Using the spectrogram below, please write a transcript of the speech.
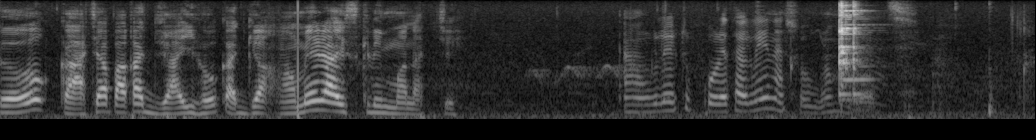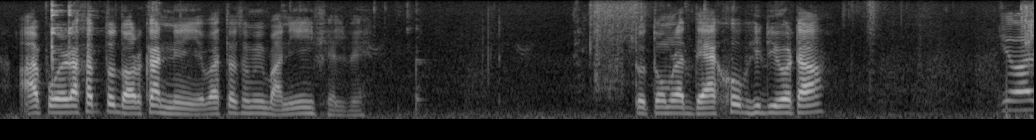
তো কাঁচা পাকা যাই হোক আজকে আমের আইসক্রিম বানাচ্ছে। আমগুলো একটু পড়ে থাকলেই না শুকনো হয়ে যাচ্ছে। আর পরে রাখার তো দরকার নেই এবার তো তুমি বানিয়েই ফেলবে। তো তোমরা দেখো ভিডিওটা। জল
